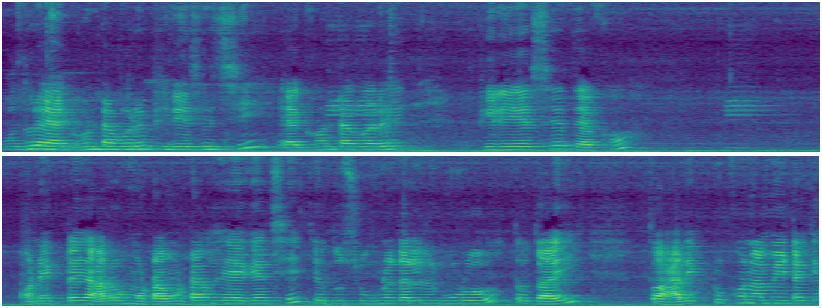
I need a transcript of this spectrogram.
বন্ধুরা, এক ঘণ্টা পরে ফিরে এসেছি। এক ঘণ্টা পরে ফিরে এসে দেখো, অনেকটাই আরও মোটা মোটা হয়ে গেছে, যেহেতু শুকনো চালের গুঁড়ো, তো তাই, তো আরেকটুক্ষণ আমি এটাকে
